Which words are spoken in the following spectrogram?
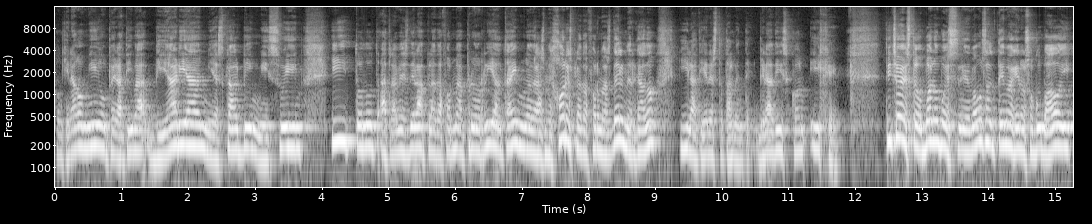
con quien hago mi operativa diaria, mi scalping, mi swing y todo a través de la plataforma Pro Real Time, una de las mejores plataformas del mercado y la tienes totalmente gratis con IG. Dicho esto, bueno, pues eh, vamos al tema que nos ocupa hoy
